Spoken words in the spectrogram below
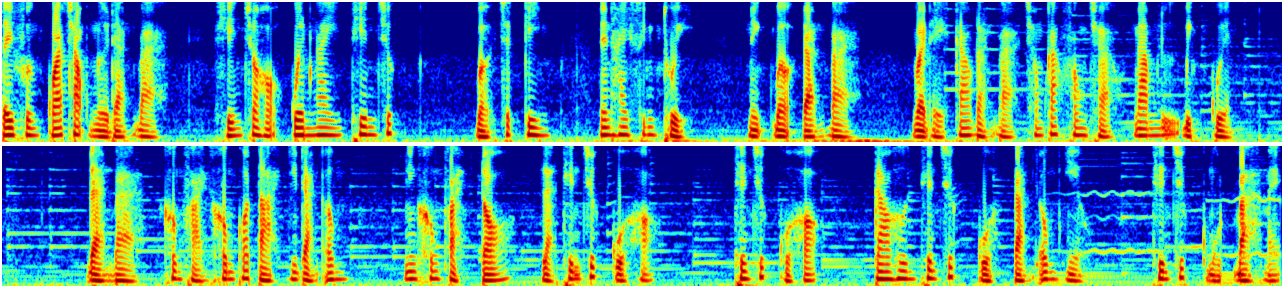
Tây phương quá trọng người đàn bà, Khiến cho họ quên ngay thiên chức. Bởi chất kim, Nên hay sinh thủy, Nịnh bợ đàn bà. Và đề cao đàn bà trong các phong trào Nam nữ bình quyền. Đàn bà không phải không có tài như đàn ông, Nhưng không phải đó là thiên chức của họ. Thiên chức của họ cao hơn thiên chức của đàn ông nhiều. Thiên chức của một bà mẹ,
